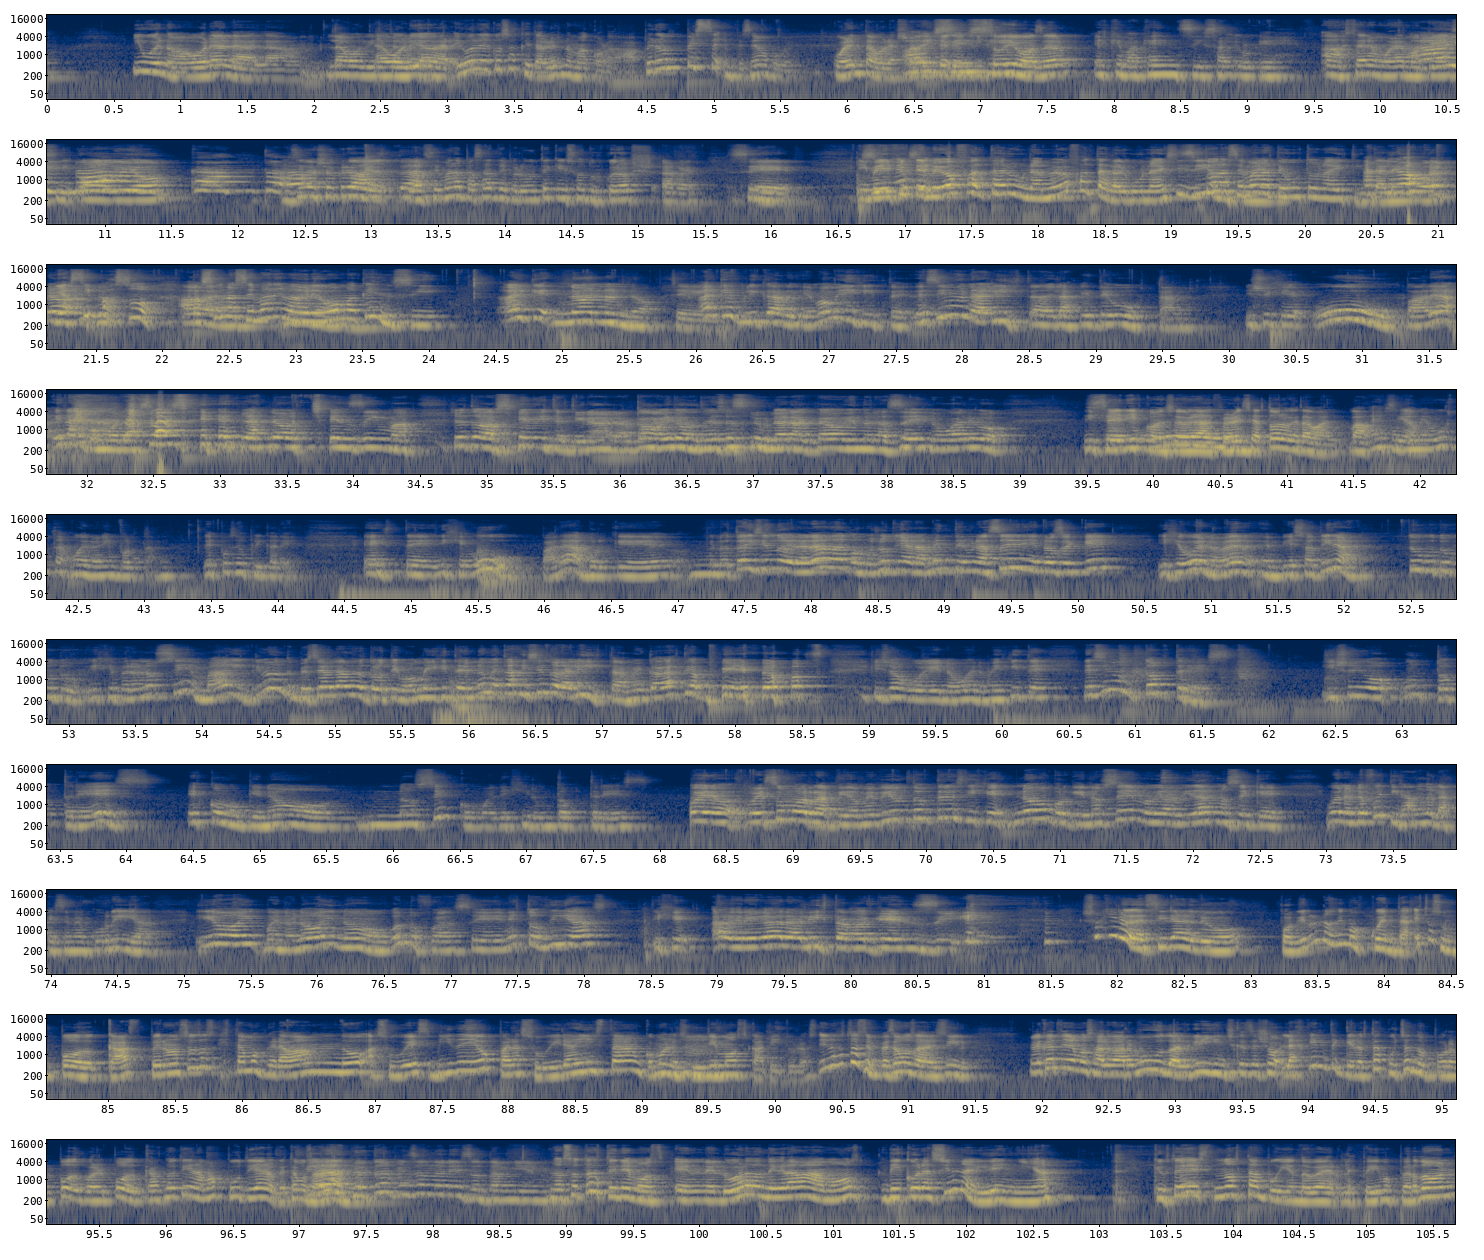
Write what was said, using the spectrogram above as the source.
Y bueno, ahora la, la, La volví a ver. Igual hay cosas que tal vez no me acordaba. Pero empecé, empecemos porque 40 horas ya. Ay, este sí, episodio sí. va a ser... Es que Mackenzie es algo que. Ah, está enamorada de ¡Ay, Mackenzie, no! obvio. Me encanta. Encima yo creo que la semana pasada te pregunté qué hizo tus crush. arre. Sí. Eh, y Sí, me dijiste, me va a faltar una, me va a faltar alguna. Y sí, Siempre. toda la semana te gusta una distinta, le No, digo. no, y así pasó. A Pasó ver, una semana y me agregó no. Mackenzie. Hay que. No, no, no. Sí. Hay que explicar bien. Vos me dijiste, decime una lista de las que te gustan. Y yo dije, uh, pará. Eran como las 11 de la noche encima. Yo estaba así, viste, tirada en la cama, viste, cuando tenés el celular acá viendo la serie o algo. Dije, Series con uh. celular, Florencia, todo lo que está mal. Va, Ay, me gusta. Bueno, no importa. Después explicaré. Este, dije, uh, pará, porque me lo está diciendo de la nada cuando yo tenía la mente en una serie, no sé qué. Y dije, bueno, a ver, empiezo a tirar. Tucu, tucu, tu. Dije, pero no sé, Maggie. Primero te empecé a hablar de otro tema. Me dijiste, no me estás diciendo la lista, me cagaste a pedos. Y yo, bueno, bueno, me dijiste, decime un top 3. Y yo digo, un top 3. Es como que no, no sé cómo elegir un top 3. Bueno, resumo rápido. Me vi un top 3 y dije, no, porque no sé, me voy a olvidar, no sé qué. Bueno, le fui tirando las que se me ocurría. Y hoy, bueno, no hoy, no. ¿Cuándo fue? Hace, en estos días, dije, agregar a la lista Mackenzie. Yo quiero decir algo, porque no nos dimos cuenta. Esto es un podcast, pero nosotros estamos grabando a su vez videos para subir a Instagram, como en los últimos capítulos. Y nosotros empezamos a decir. Acá tenemos al barbudo, al Grinch, qué sé yo. La gente que lo está escuchando por por el podcast no tiene la más puta idea de lo que estamos Mirá, hablando. pero estaba pensando en eso también. Nosotros tenemos en el lugar donde grabamos decoración navideña que ustedes no están pudiendo ver. Les pedimos perdón.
